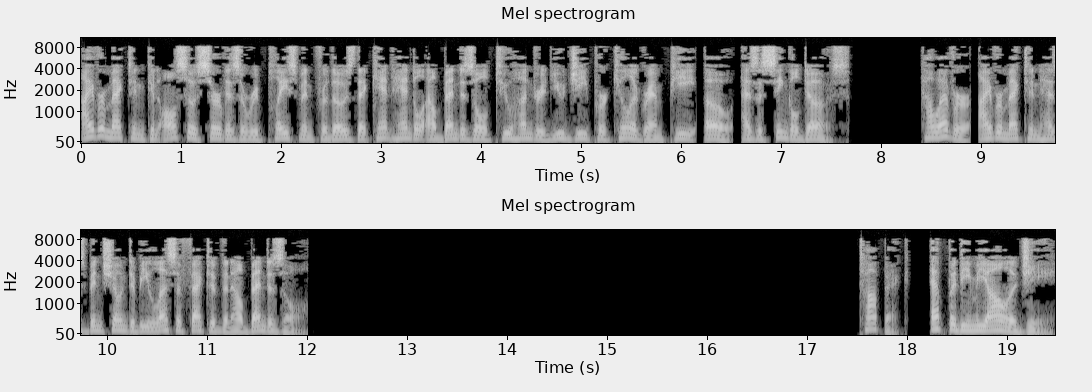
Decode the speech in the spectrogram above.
Ivermectin can also serve as a replacement for those that can't handle albendazole 200 ug per kilogram p.o. as a single dose. However, ivermectin has been shown to be less effective than albendazole. Epidemiology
